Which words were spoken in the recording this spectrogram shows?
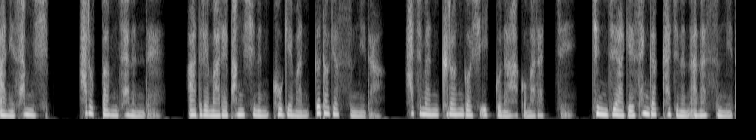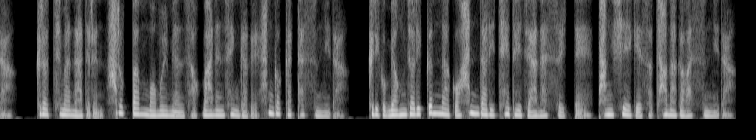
아니 30. 하룻밤 자는데 아들의 말에 방 씨는 고개만 끄덕였습니다. 하지만 그런 것이 있구나 하고 말았지. 진지하게 생각하지는 않았습니다. 그렇지만 아들은 하룻밤 머물면서 많은 생각을 한 것 같았습니다. 그리고 명절이 끝나고 한 달이 채 되지 않았을 때 방 씨에게서 전화가 왔습니다.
